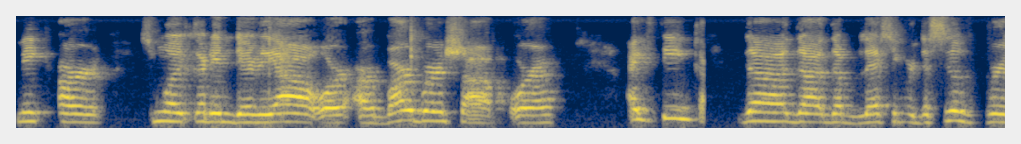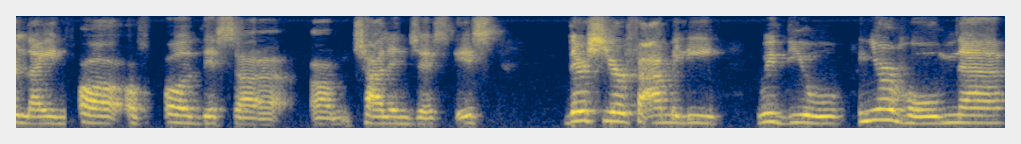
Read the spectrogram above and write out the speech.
make our small carinderia or our barber shop? Or i think the, the, the blessing or the silver line uh, of all these uh, um, challenges is there's your family with you in your home na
